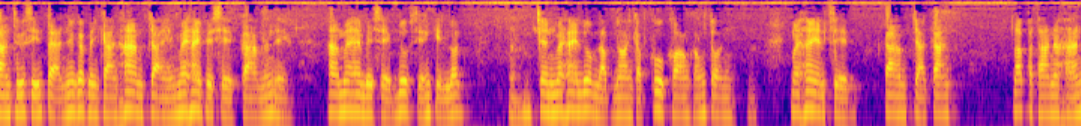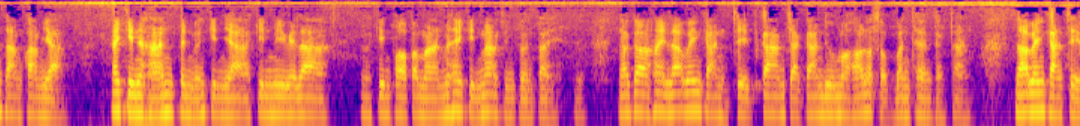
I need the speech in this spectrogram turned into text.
การถือศีลแปดนี่ก็เป็นการห้ามใจไม่ให้ไปเสพกามนั่นเอง ห้ามไม่ให้ไปเสพรูปเสียงกลิ่นรสเช่นไม่ให้ร่วมหลับนอนกับคู่ครองของตน ไม่ให้เสพกามจากการรับประทานอาหารตามความอยาก ให้กินอาหารเป็นเหมือนกินยา กินมีเวลา กินพอประมาณไม่ให้กินมากจนเกินไป แล้วก็ให้ละเว้นการเสพกามจากการดูมหรสพบันเทิงต่าง ละเว้นการเสพ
